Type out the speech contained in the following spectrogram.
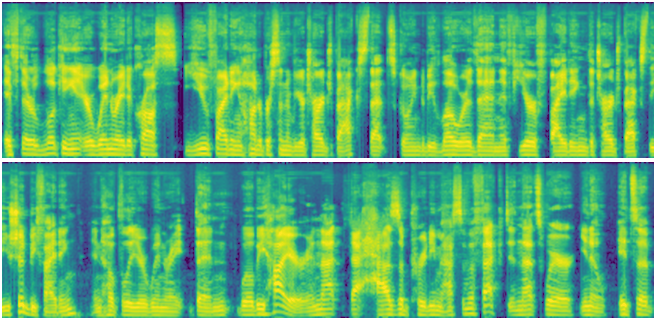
if they're looking at your win rate across you fighting 100% of your chargebacks, that's going to be lower than if you're fighting the chargebacks that you should be fighting. And hopefully your win rate then will be higher. And that that has a pretty massive effect. And that's where, you know, it's a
